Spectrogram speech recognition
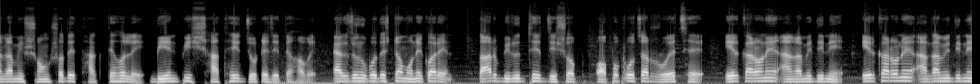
আগামী সংসদে থাকতে হলে বিএনপির সাথে জোটে যেতে হবে। একজন উপদেষ্টা মনে করেন, তার বিরুদ্ধে যেসব অপপ্রচার রয়েছে, এর কারণে আগামী দিনে, এর কারণে আগামী দিনে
